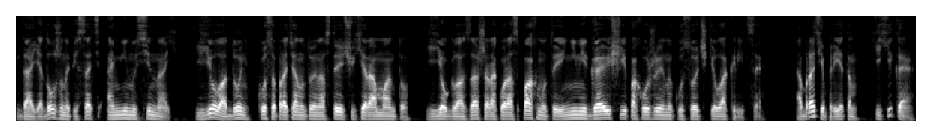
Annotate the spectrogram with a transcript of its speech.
Да, я должен описать Амину Синай, ее ладонь, косо протянутую навстречу хироманту, ее глаза, широко распахнутые, не мигающие, похожие на кусочки лакрицы. А братья при этом, хихикая,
